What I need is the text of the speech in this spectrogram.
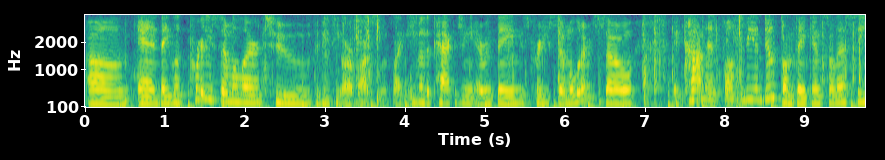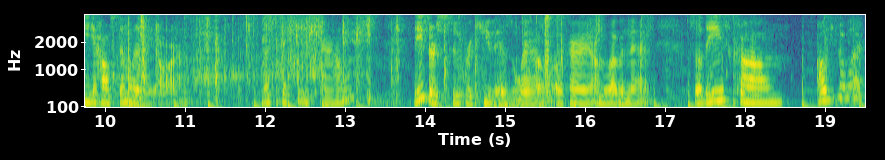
Um, and they look pretty similar to the BT Art Box ones. Like even the packaging and everything is pretty similar. So it kind of is supposed to be a dupe I'm thinking. So let's see how similar they are. So let's take these out. These are super cute as well okay? I'm loving that. So these come oh you know what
